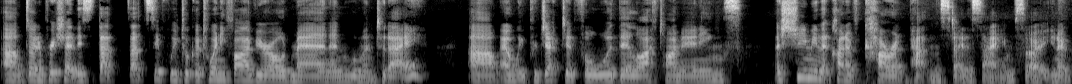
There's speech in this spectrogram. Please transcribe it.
um, don't appreciate this. That that's if we took a 25 year old man and woman today um, and we projected forward their lifetime earnings, assuming that kind of current patterns stay the same. So, you know,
